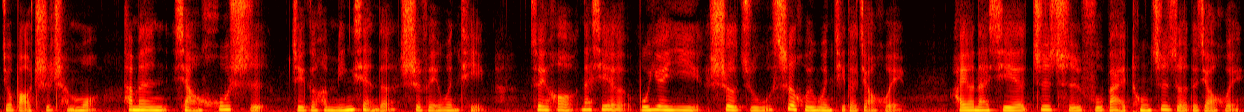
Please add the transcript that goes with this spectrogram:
就保持沉默，他们想忽视这个很明显的是非问题。最后，那些不愿意涉足社会问题的教会，还有那些支持腐败统治者的教会，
